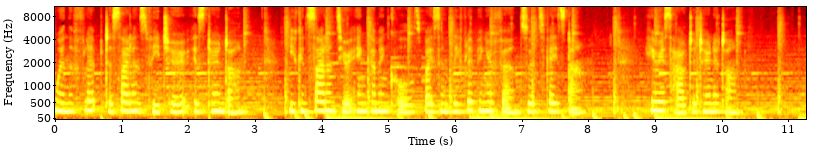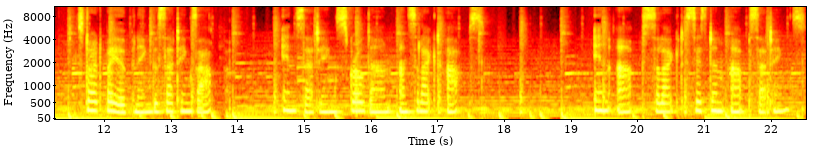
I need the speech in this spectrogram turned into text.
When the flip to silence feature is turned on, you can silence your incoming calls by simply flipping your phone so it's face down. Here is how to turn it on. Start by opening the Settings app. In Settings, scroll down and select Apps. In Apps, select System App Settings.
